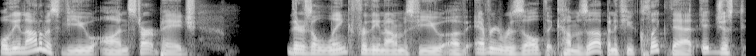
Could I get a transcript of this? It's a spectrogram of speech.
Well the anonymous view on Start Page there's a link for the anonymous view of every result that comes up and if you click that it just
